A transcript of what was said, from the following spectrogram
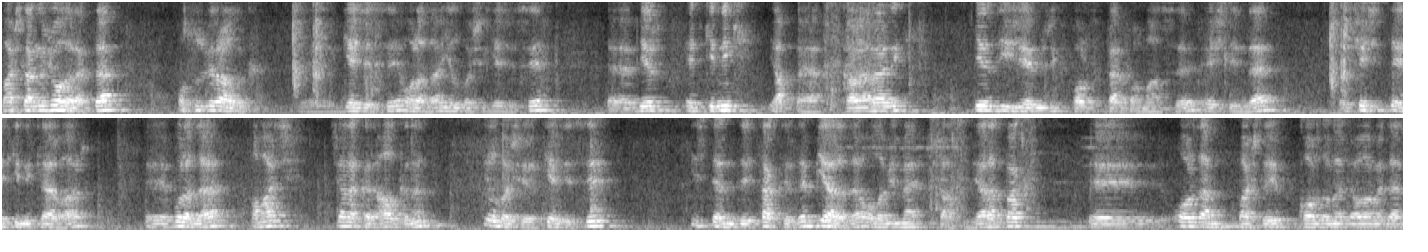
başlangıcı olarak da 31 Aralık e, gecesi, orada yılbaşı gecesi e, bir etkinlik yapmaya karar verdik. Bir DJ müzik performansı eşliğinde e, çeşitli etkinlikler var. E, Burada amaç Çanakkale halkının yılbaşı gecesi istendiği takdirde bir arada olabilme şansını yaratmak. E, oradan başlayıp kordona devam eden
